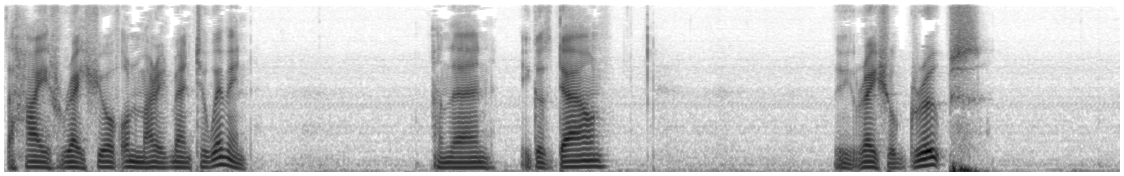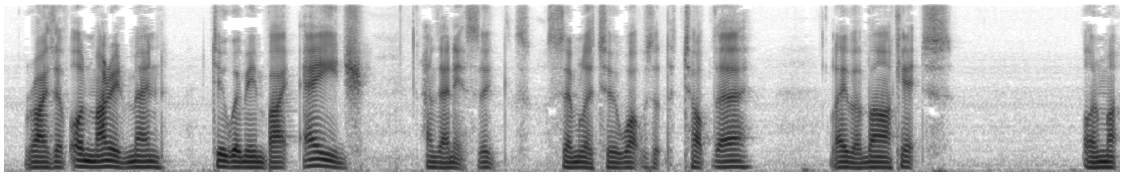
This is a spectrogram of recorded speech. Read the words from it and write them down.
the highest ratio of unmarried men to women. and then it goes down. The racial groups, rise of unmarried men to women by age, and then it's the, similar to what was at the top there. Labour markets, unma-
